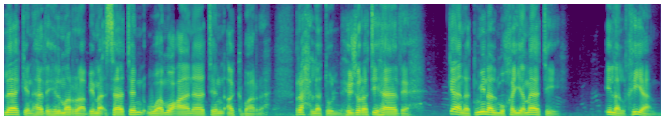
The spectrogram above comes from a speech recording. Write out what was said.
لكن هذه المرة بمأساة ومعاناة أكبر. رحلة الهجرة هذه كانت من المخيمات إلى الخيام.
